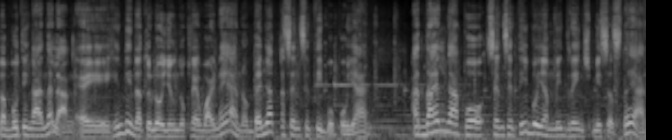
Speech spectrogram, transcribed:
mabuti nga na lang, eh, hindi natuloy yung nuclear war na yan. No? Ganyan kasensitibo po yan. At dahil nga po, sensitibo yung mid-range missiles na yan,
